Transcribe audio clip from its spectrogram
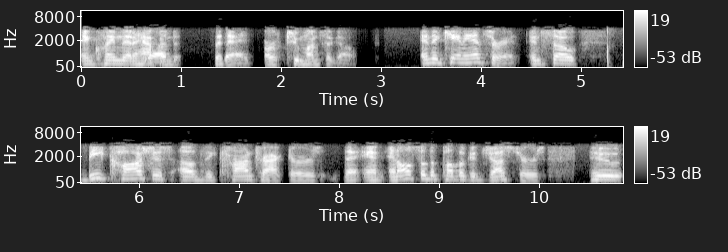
and claim that it happened yeah. today or two months ago? And they can't answer it. And so be cautious of the contractors that, and, and also the public adjusters who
